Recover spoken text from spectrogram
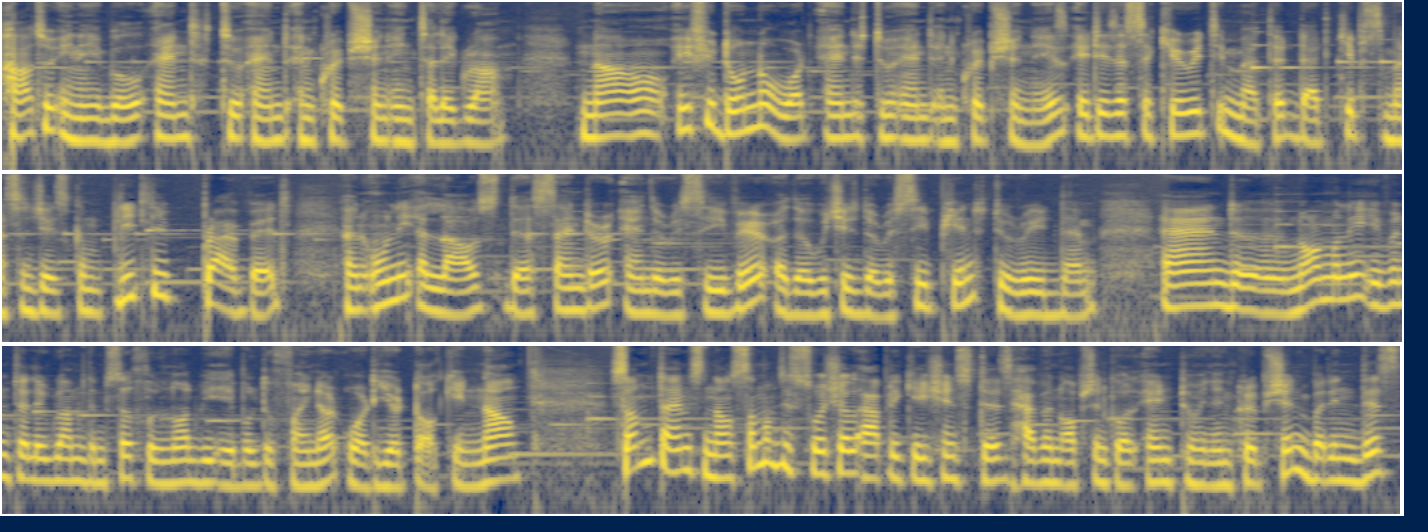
how to enable end-to-end encryption in telegram. Now if you don't know what end-to-end encryption is it is a security method that keeps messages completely private and only allows the sender and the receiver or the which is the recipient to read them. And uh, normally even telegram themselves will not be able to find out what you're talking. Now sometimes now some of the social applications does have an option called end-to-end encryption but in this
